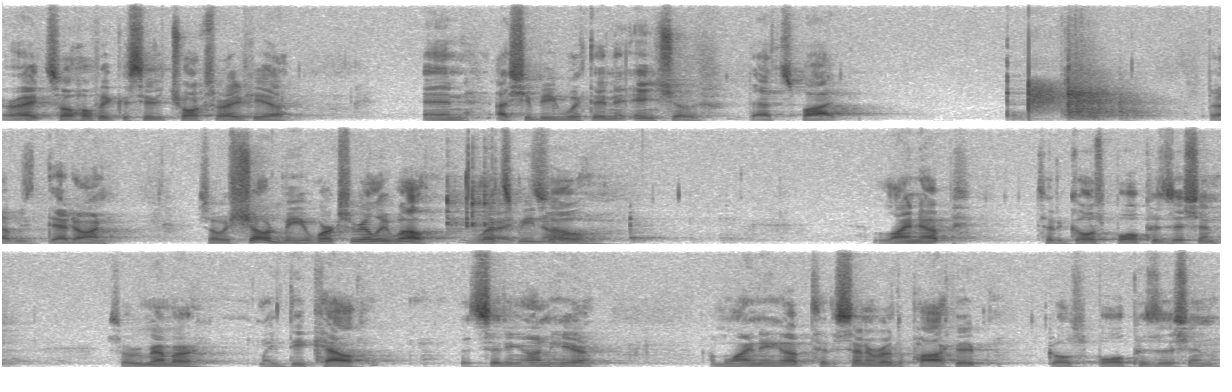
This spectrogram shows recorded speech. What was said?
All right, so hopefully you can see the chalk's right here, and I should be within an inch of that spot. That was dead on. So it showed me, it works really well. It lets right, me know. So line up to the ghost ball position. So remember, my decal that's sitting on here, I'm lining up to the center of the pocket, ghost ball position,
